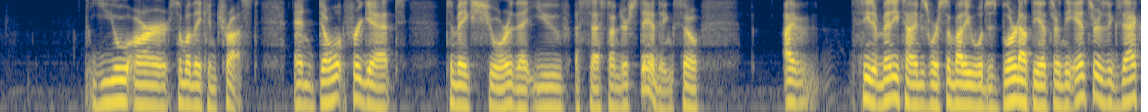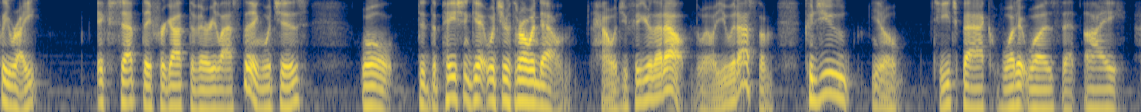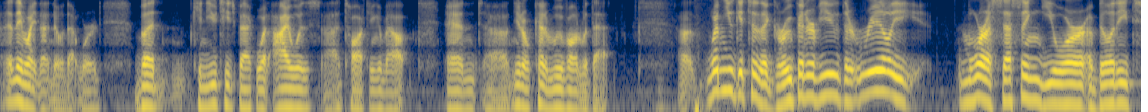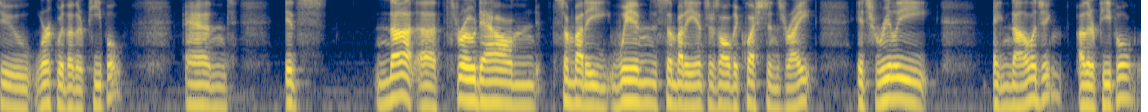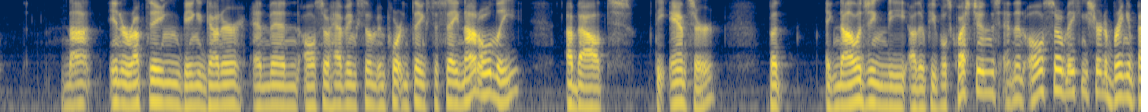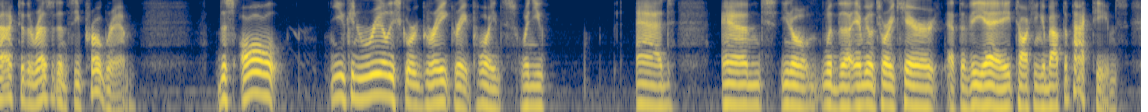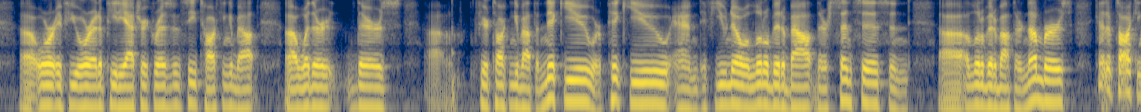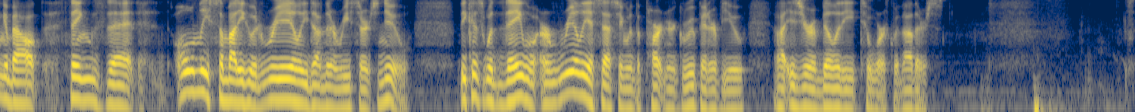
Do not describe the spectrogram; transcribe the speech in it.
you are someone they can trust. And don't forget to make sure that you've assessed understanding. So, I've seen it many times where somebody will just blurt out the answer, and the answer is exactly right, except they forgot the very last thing, which is, well, did the patient get what you're throwing down? How would you figure that out? Well, you would ask them, could you, you know, teach back what it was that I, and they might not know that word, but can you teach back what I was uh, talking about and, uh, you know, kind of move on with that? Uh, when you get to the group interview, they're really more assessing your ability to work with other people. And it's not a throwdown, somebody wins, somebody answers all the questions right. It's really acknowledging other people, not interrupting, being a gunner, and then also having some important things to say, not only about the answer, but acknowledging the other people's questions, and then also making sure to bring it back to the residency program. This all, you can really score great, great points when you add and you know with the ambulatory care at the VA talking about the PAC teams uh, or if you are at a pediatric residency talking about uh, whether there's uh, if you're talking about the NICU or PICU, and if you know a little bit about their census and uh, a little bit about their numbers, kind of talking about things that only somebody who had really done their research knew. Because what they are really assessing with the partner group interview uh, is your ability to work with others.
